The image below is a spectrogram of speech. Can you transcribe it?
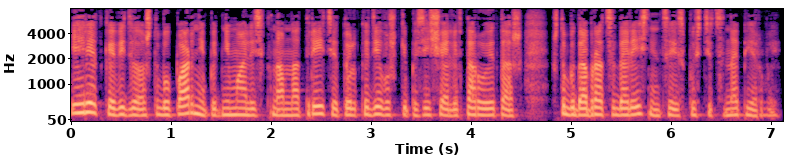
Я редко видела, чтобы парни поднимались к нам на третий, только девушки посещали второй этаж, чтобы добраться до лестницы и спуститься на первый.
